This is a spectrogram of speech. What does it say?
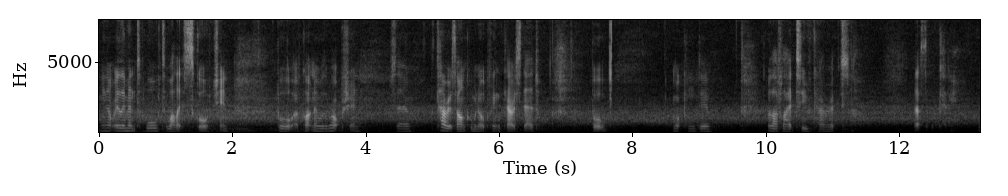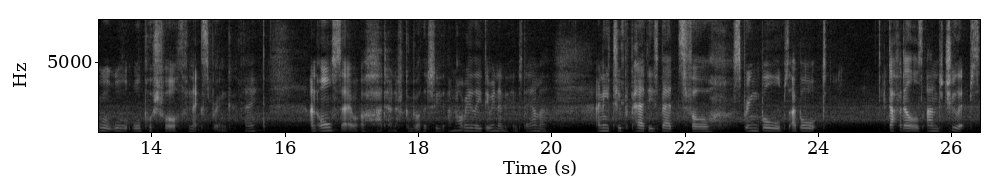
You're not really meant to water while it's scorching, but I've got no other option. So the carrots aren't coming up, I think the carrot's dead. But what can you do? We'll have like two carrots. That's okay. We'll, we'll, we'll push forth for next spring, okay? And also, oh, I don't know if I can bother to I'm not really doing anything today, am I? I need to prepare these beds for spring bulbs. I bought daffodils and tulips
